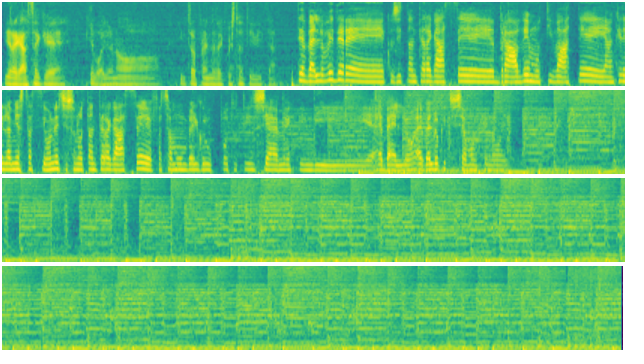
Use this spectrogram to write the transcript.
di, ragazze che, che vogliono intraprendere questa attività. È bello vedere così tante ragazze brave, motivate anche nella mia stazione ci sono tante ragazze facciamo un bel gruppo tutti insieme, quindi è bello, è bello che ci siamo anche noi.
